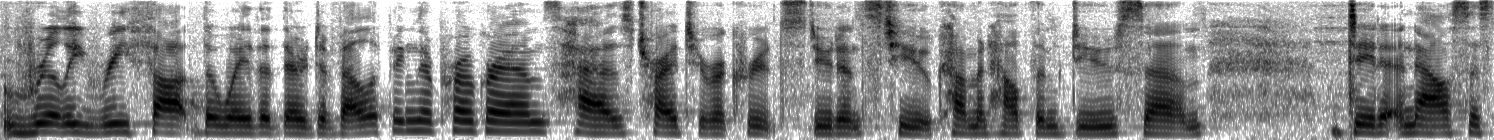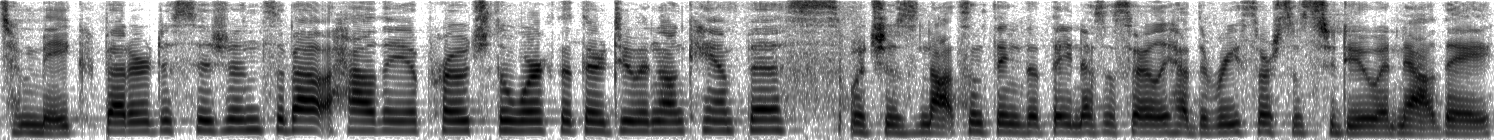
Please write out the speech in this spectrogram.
really rethought the way that they're developing their programs, has tried to recruit students to come and help them do some data analysis to make better decisions about how they approach the work that they're doing on campus, which is not something that they necessarily had the resources to do and now they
